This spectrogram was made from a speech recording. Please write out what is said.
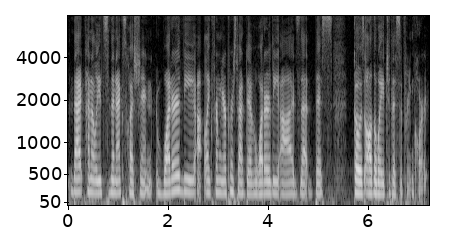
that kind of leads to the next question: What are the uh, like from your perspective? What are the odds that this goes all the way to the Supreme Court?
